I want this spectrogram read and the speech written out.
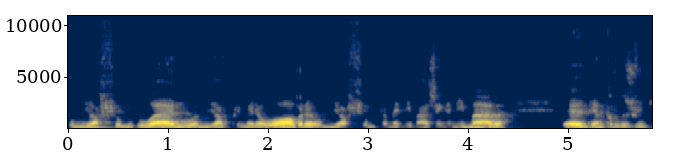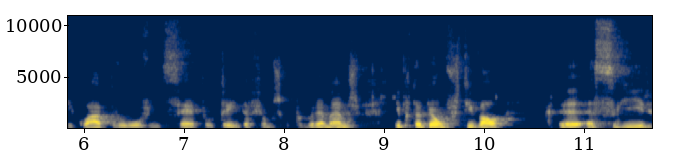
o melhor filme do ano, a melhor primeira obra, o melhor filme também de imagem animada, uh, dentro dos 24 ou 27 ou 30 filmes que programamos, e portanto é um festival a seguir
